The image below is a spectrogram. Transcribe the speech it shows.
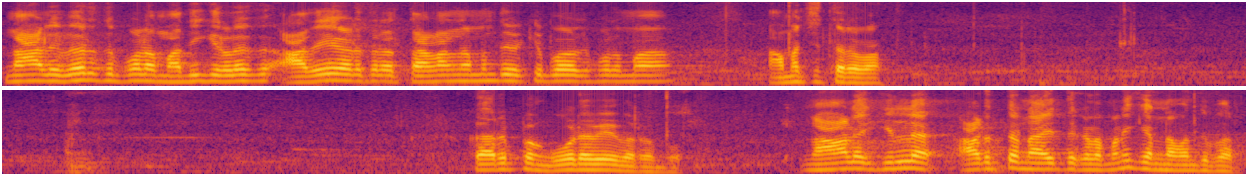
நாலு பேர்த்து போல் மதிக்கிற அளவுக்கு அதே இடத்துல தலை நிமிர்ந்து வைக்க போக போதுமா? அமைச்சு தருவான் கருப்பன் கூடவே வரப்போ நாளைக்கு இல்லை அடுத்த ஞாயிற்றுக்கிழமைக்கு என்னை வந்து பாரு.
